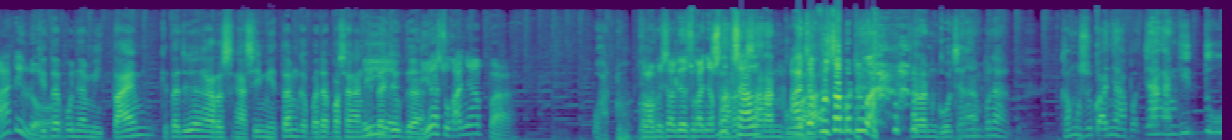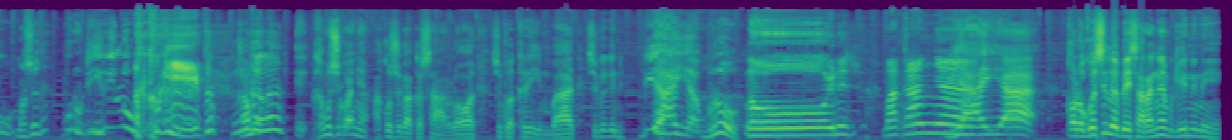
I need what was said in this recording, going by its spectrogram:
Adil loh. Kita punya me time, kita juga harus ngasih me time kepada pasangan kita Iya, juga. Dia sukanya apa? Waduh. Kalau jangan- misalnya dia sukanya Saran- futsal, saran gua. ajak futsal berdua. saran gue jangan pernah. Kamu sukanya apa? Jangan gitu. Maksudnya? Bunuh diri lu. Kok gitu? kamu Enggak lah. eh, kamu sukanya? Aku suka ke salon, suka kerimbat, suka gini. Biaya, Bro. Loh, ini makanya. Biaya. Kalau gue sih lebih sarannya begini nih.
